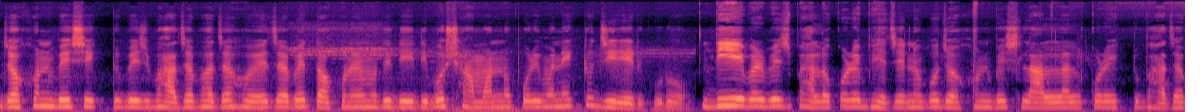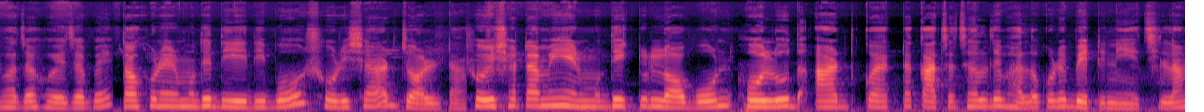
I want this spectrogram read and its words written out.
যখন বেশ একটু বেশ ভাজা ভাজা হয়ে যাবে তখন এর মধ্যে দিয়ে দিব সামান্য পরিমাণে একটু জিরের গুঁড়ো। দিয়ে এবার বেশ ভালো করে ভেজে নেব। যখন বেশ লাল লাল করে একটু ভাজা ভাজা হয়ে যাবে, তখন এর মধ্যে দিয়ে দিব সরিষার জলটা। সরিষাটা আমি এর মধ্যে একটু লবণ, হলুদ আর কয়েকটা কাঁচা ঝাল দিয়ে ভালো করে বেটে নিয়েছিলাম।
